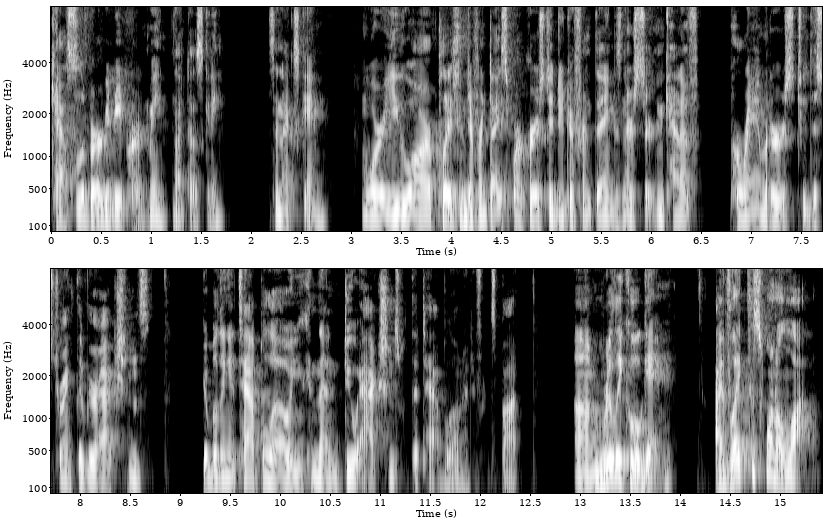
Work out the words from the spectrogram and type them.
Castle of Burgundy, pardon me, not Tuscany. It's the next game where you are placing different dice workers to do different things, and there's certain kind of parameters to the strength of your actions. You're building a tableau, you can then do actions with the tableau in a different spot. Um, really cool game. I've liked this one a lot.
